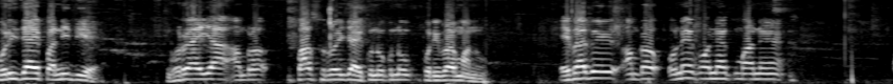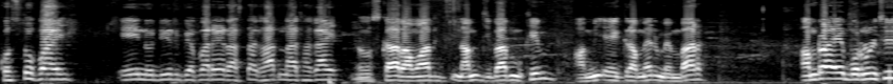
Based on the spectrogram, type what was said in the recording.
পড়ি যায় পানি দিয়ে। ঘরে আইয়া আমরা পাস রয়ে যায় কোনো কোনো পরিবার মানুষ এভাবে আমরা অনেক অনেক মানে কষ্ট পাই। এই নদীর ব্যাপারে রাস্তাঘাট না থাকায়। নমস্কার, আমার নাম জিবার মুখিম আমি এই গ্রামের মেম্বার। আমরা এই বর্ণিছি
